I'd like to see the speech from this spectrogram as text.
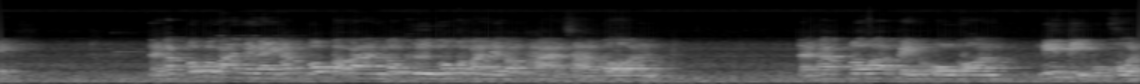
ษนะครับงบประมาณยังไงครับงบประมาณก็คืองบประมาณจะต้องผ่านสากลนะครับ เพราะว่าเป็นองค์กรนิติบุคคล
